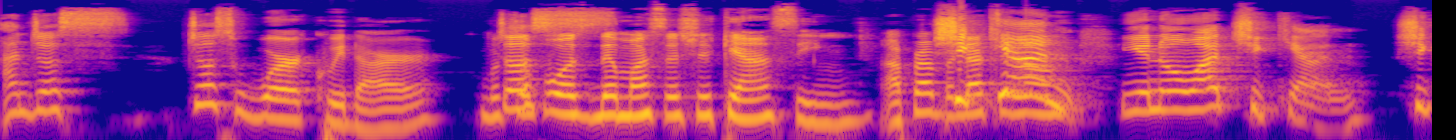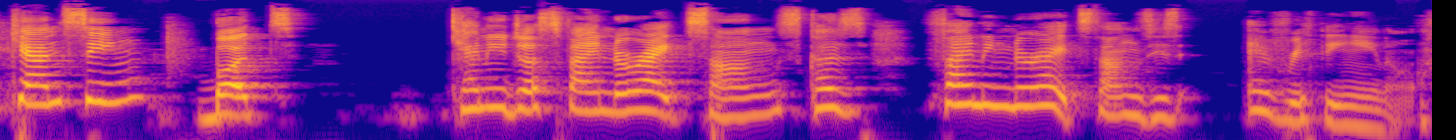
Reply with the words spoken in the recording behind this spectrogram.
and just just work with her. But just suppose them must say she can't sing. I probably she that, you can. know. You know what? She can. She can sing, but can you just find the right songs? Because finding the right songs is everything, you know.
